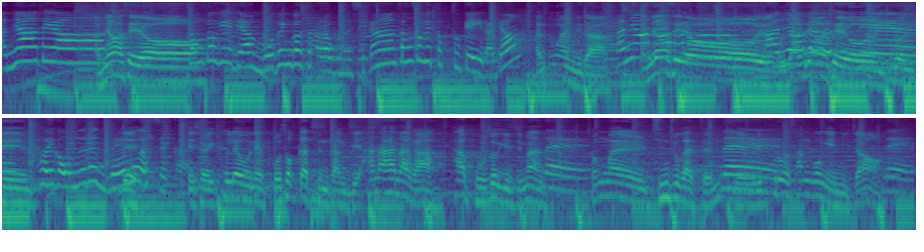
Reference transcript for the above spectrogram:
안녕하세요. 안녕하세요. 청소기에 대한 모든 것을 알아보는 시간 청소기 톡톡의 이라경. 안동아입니다. 안녕하세요. 안녕하세요. 여러분, 안녕하세요. 임프로님. 저희가 오늘은 왜 네. 모였을까요? 네, 저희 클레온의 보석 같은 장비 하나하나가 다 보석이지만 네. 정말 진주 같은 네. 네, 우리 프로 30M이죠. 네.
